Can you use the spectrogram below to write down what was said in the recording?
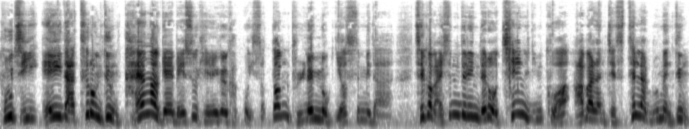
도지, 에이다, 트론 등 다양하게 매수 계획을 갖고 있었던 블랙록이었습니다. 제가 말씀드린 대로 체인 링크와 아발란체, 스텔라 루멘 등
